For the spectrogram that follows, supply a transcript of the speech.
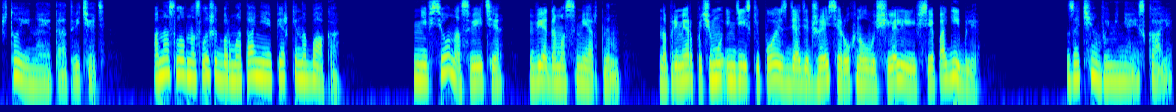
Что ей на это отвечать? Она словно слышит бормотание Перкина Бака. «Не все на свете ведомо смертным. Например, почему индийский поезд дяди Джесси рухнул в ущелье, и все погибли». «Зачем вы меня искали?»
